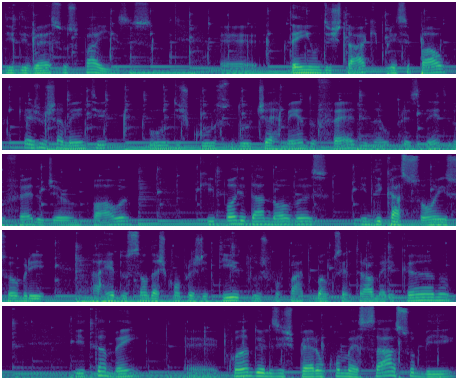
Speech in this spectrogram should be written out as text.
de diversos países é, tem um destaque principal, que é justamente o discurso do chairman do Fed, né, o presidente do Fed, o Jerome Powell, que pode dar novas indicações sobre a redução das compras de títulos por parte do Banco Central americano e também é, quando eles esperam começar a subir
